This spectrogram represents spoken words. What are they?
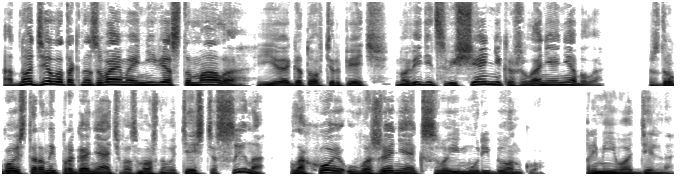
«Одно дело так называемая невеста Мала, ее я готов терпеть, но видеть священника желания не было. С другой стороны, прогонять возможного тестя сына плохое уважение к своему ребенку. Прими его отдельно,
